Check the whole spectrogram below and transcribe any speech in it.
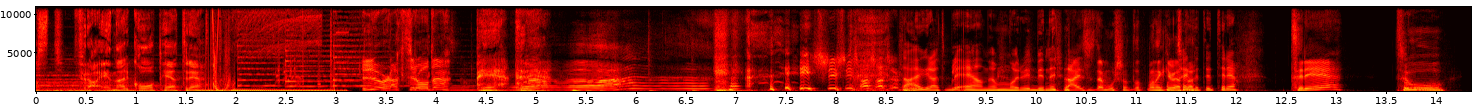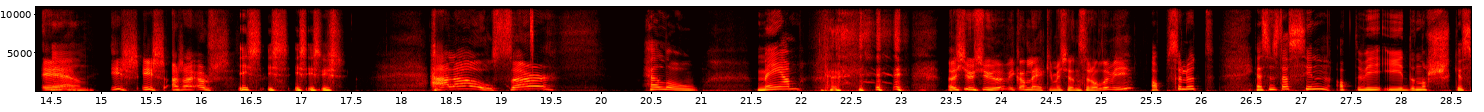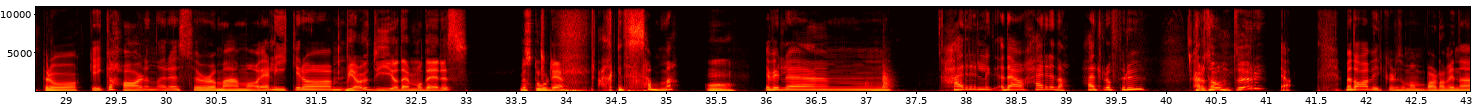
podkast fra NRK P3. Lørdagsrådet. P3. Det er jo greit å bli enige om når vi begynner. Nei, jeg synes det er morsomt at man ikke vet Telle det. til tre. Tre, to, én. en. Ish, ish, asj, asj. Ish, ish, ish, ish, ish. Hello, sir! Hello, ma'am. Det er 2020, vi kan leke med kjønnsroller, vi. Absolutt. Jeg syns det er synd at vi i det norske språk ikke har den derre sir og ma'am og Jeg liker å Vi har jo de og dem og deres. Med stor D. er ikke det samme. Jeg ville um, Herr Det er jo herr, da. Herr og fru. Herr Tomter. Men da virker det som om barna mine,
